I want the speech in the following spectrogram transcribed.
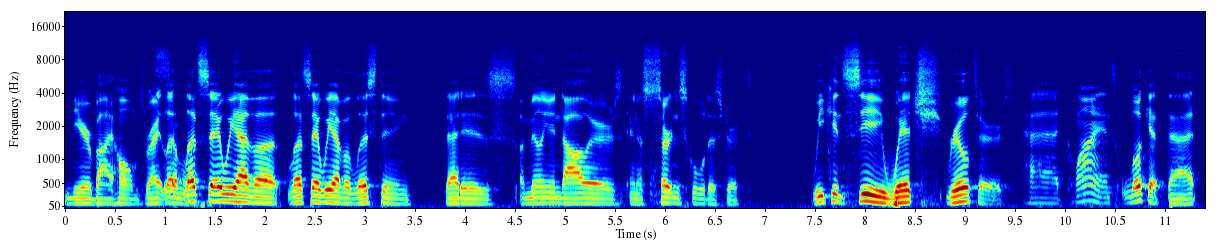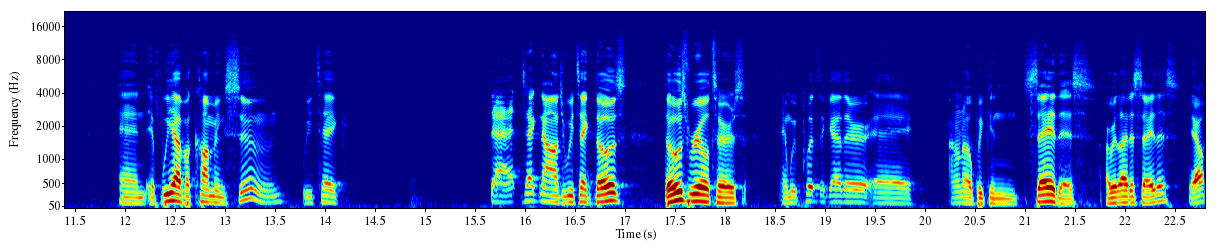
nearby homes, right? Let, let's say we have a let's say we have a listing that is a million dollars in a certain school district. We can see which realtors had clients look at that, and if we have a coming soon, we take that technology. We take those those realtors and we put together a. I don't know if we can say this. Are we allowed to say this? Yeah?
